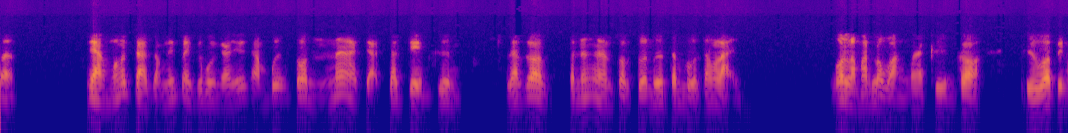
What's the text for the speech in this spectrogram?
ว่าอย่างมันจากจากนี้ไปกระบวนการยุติธรรมเบื้องต้นน่าจะชัดเจนขึ้น แล้วก็พนักงานสอบสวนหรือตำรวจทั้งหลายก็ระมัดระวังมากขึ้น ก็ถือว่าเป็น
